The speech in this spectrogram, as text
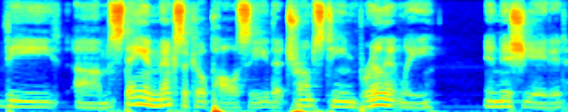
The um, stay in Mexico policy that Trump's team brilliantly initiated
